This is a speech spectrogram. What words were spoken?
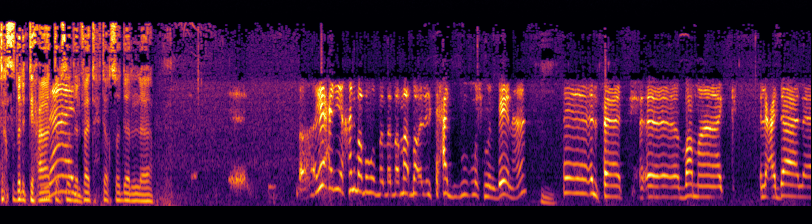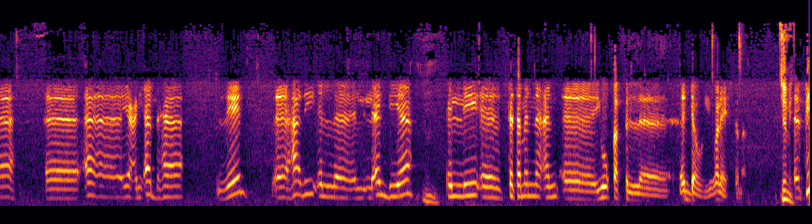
تقصد الاتحاد تقصد الفتح تقصد ال يعني خلينا ما الاتحاد مش من بينها. آه الفتح آه ضمك العدالة آه آه يعني أبها. زين؟ آه هذه الأندية اللي آه تتمنى أن آه يوقف الدوري ولا يستمر. جميل. في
